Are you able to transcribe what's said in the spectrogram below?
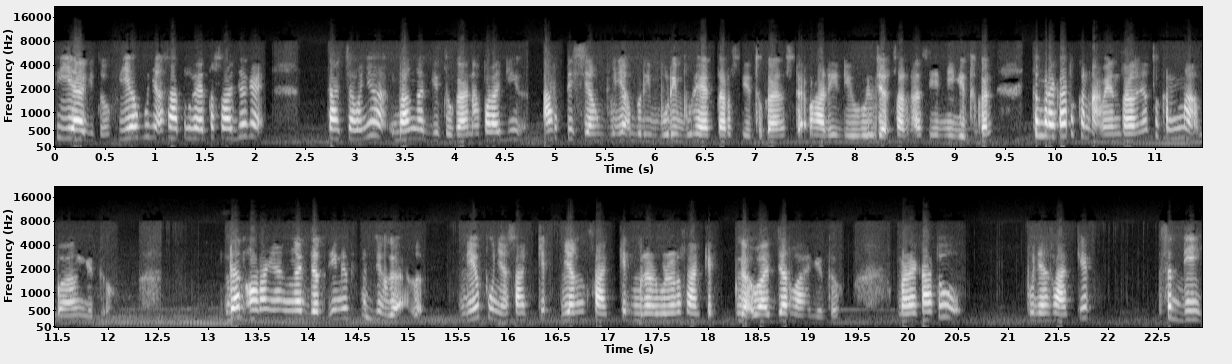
Via gitu. Via punya satu haters saja kayak kacaunya banget gitu kan. Apalagi artis yang punya beribu-ribu haters gitu kan. Setiap hari dihujat sana sini gitu kan. Itu mereka tuh kena mentalnya tuh kena bang gitu. Dan orang yang ngejat ini tuh juga dia punya sakit yang sakit benar-benar sakit nggak wajar lah gitu. Mereka tuh punya sakit sedih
